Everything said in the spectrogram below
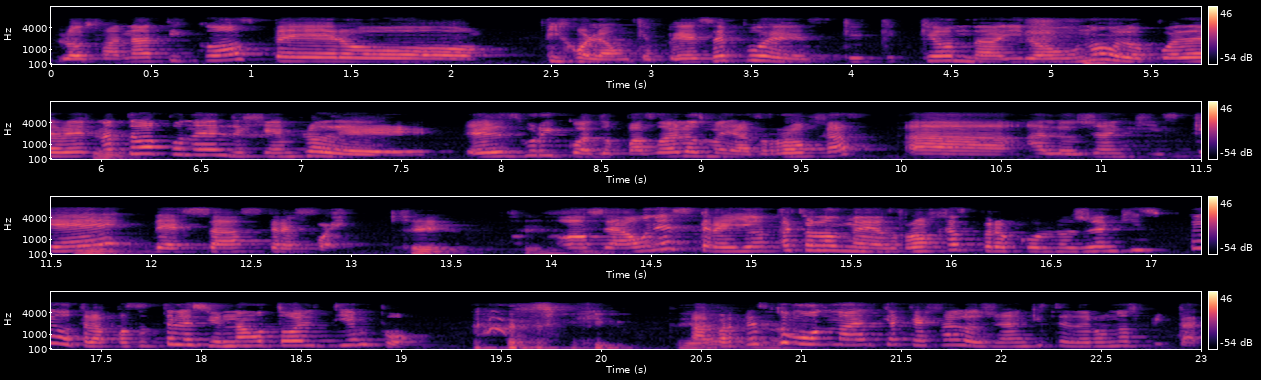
los fanáticos, pero híjole, aunque pese, pues, ¿qué, qué, onda? Y lo uno lo puede ver. No te voy a poner el ejemplo de Ellsbury cuando pasó de los Medias Rojas a, a los Yankees. Qué mm. desastre fue. Sí. O sea, una estrellota con los medias rojas, pero con los Yankees, pero te la pasaste lesionado todo el tiempo. sí. Aparte es como un mal que aqueja a los Yankees tener un hospital.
